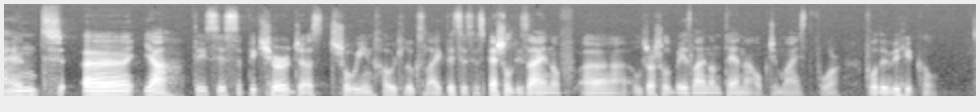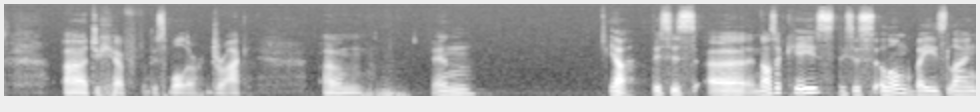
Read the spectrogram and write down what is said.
And uh, yeah, this is a picture just showing how it looks like. This is a special design of uh, ultrashort baseline antenna optimized for, for the vehicle uh, to have the smaller drag. Um, then, yeah, this is uh, another case. This is a long baseline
